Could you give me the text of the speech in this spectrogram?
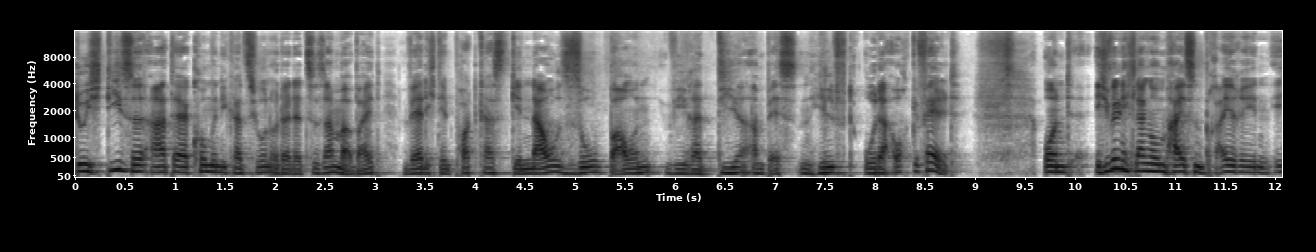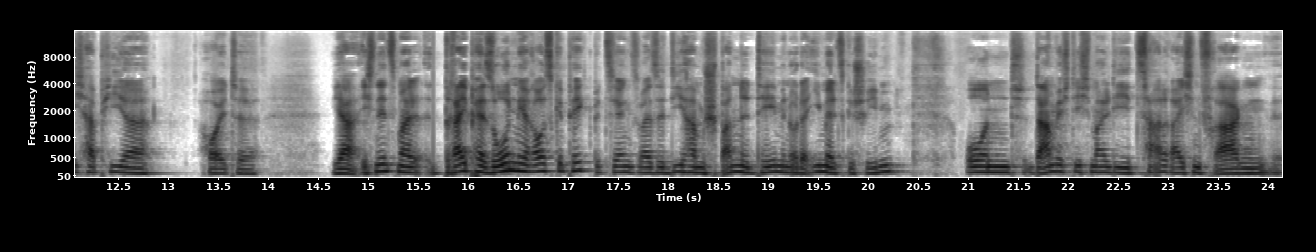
durch diese Art der Kommunikation oder der Zusammenarbeit werde ich den Podcast genau so bauen, wie er dir am besten hilft oder auch gefällt. Und ich will nicht lange um heißen Brei reden. Ich habe hier heute, ja, ich nenne es mal drei Personen mir rausgepickt, beziehungsweise die haben spannende Themen oder E-Mails geschrieben. Und da möchte ich mal die zahlreichen Fragen, äh,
